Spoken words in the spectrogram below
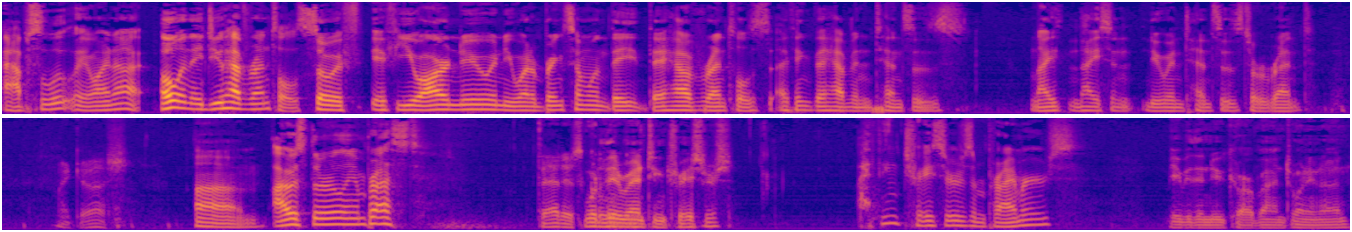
Absolutely, why not? Oh, and they do have rentals. So if if you are new and you want to bring someone, they they have rentals. I think they have intenses, nice nice and new intenses to rent. My gosh, Um, I was thoroughly impressed. that is. What are cool, they renting? Tracers? I think tracers and primers. Maybe the new Carbine 29.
